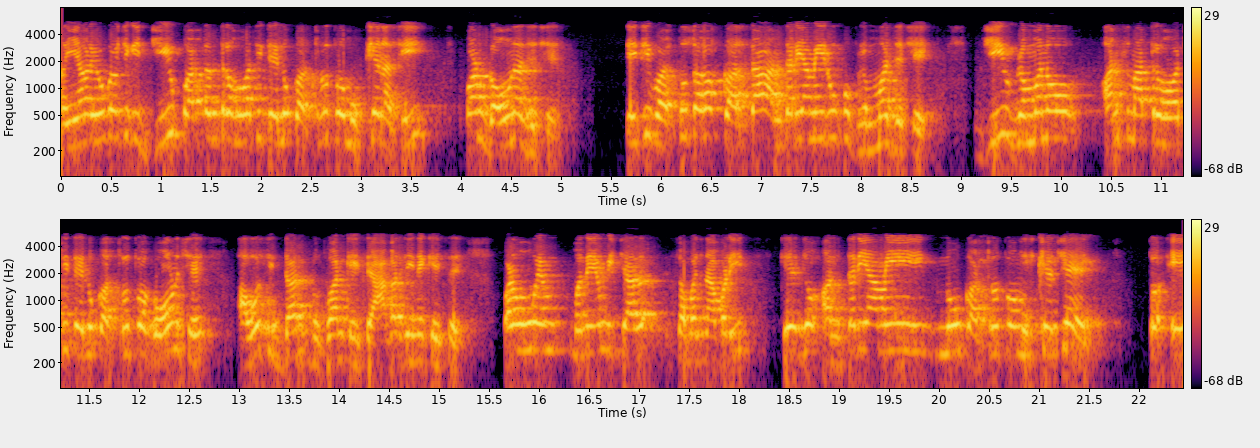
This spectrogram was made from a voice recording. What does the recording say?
અહીંયા એવું કહ્યું છે કે જીવ પરતંત્ર હોવાથી તેનું કર્તૃત્વ મુખ્ય નથી, પણ ગૌણ જ છે. તેથી વસ્તુતઃ કરતા અંતર્યામી રૂપ બ્રહ્મ જ છે. જીવ બ્રહ્મનો અંશ માત્ર હોવાથી તેનું કર્તૃત્વ ગૌણ છે. આવો સિદ્ધાંત ભગવાન કહે છે આગળ જઈને કહેશે. પણ હું એમ મને એમ વિચાર સમજ ના પડી કે જો અંતર્યામીનું કર્તૃત્વ મુખ્ય છે, તો એ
